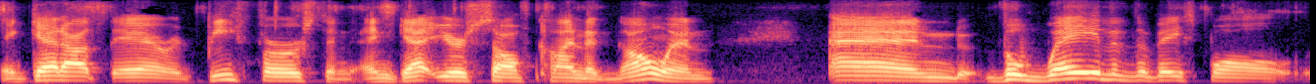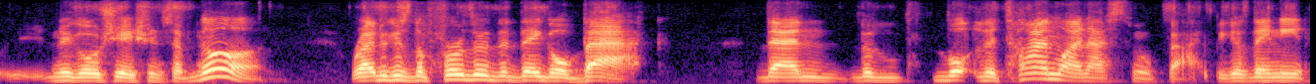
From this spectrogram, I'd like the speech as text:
and get out there and be first and, and get yourself kind of going. And the way that the baseball negotiations have gone right because the further that they go back then the the timeline has to move back because they need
